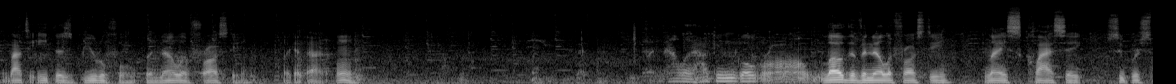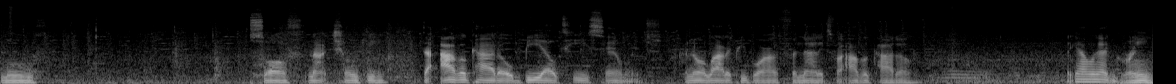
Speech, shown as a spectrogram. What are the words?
I'm about to eat this beautiful vanilla frosty. Look at that. Mm. Vanilla, how can you go wrong? Love the vanilla frosty. Nice, classic, super smooth, soft, not chunky. The avocado BLT sandwich. I know a lot of people are fanatics for avocado. Look at all that green.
